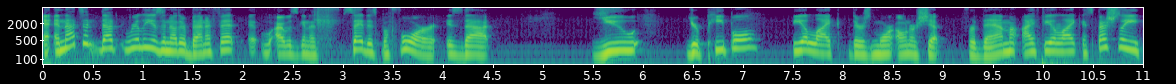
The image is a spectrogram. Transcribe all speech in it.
and that's a, that really is another benefit. I was going to say this before is that you your people feel like there's more ownership for them i feel like especially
